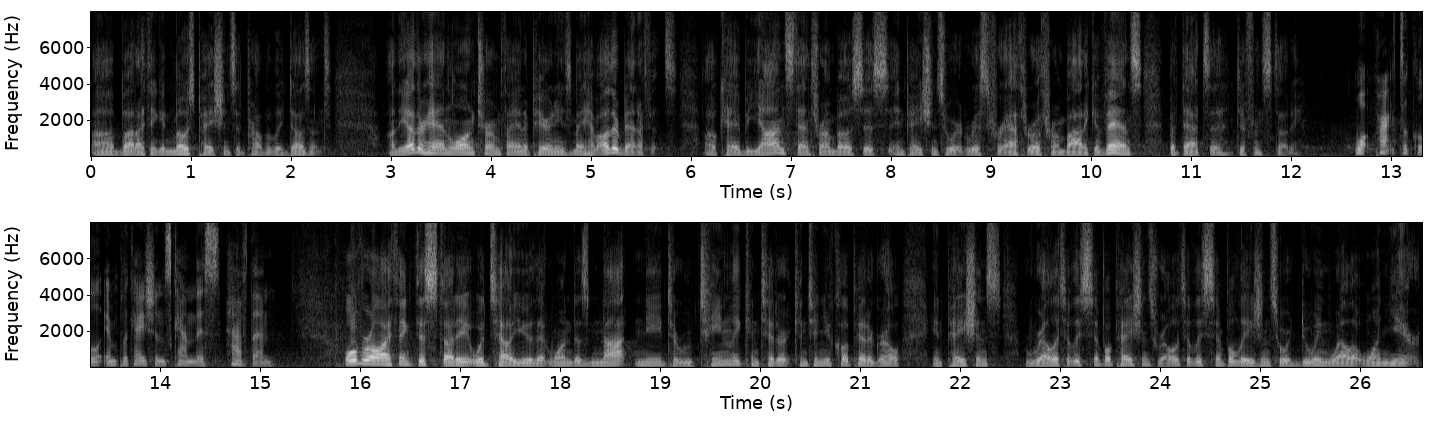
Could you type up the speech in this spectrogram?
Uh, but I think in most patients it probably doesn't. On the other hand, long-term thienopyridines may have other benefits, okay, beyond stent thrombosis in patients who are at risk for atherothrombotic events, but that's a different study. What practical implications can this have then? Overall, I think this study would tell you that one does not need to routinely continue clopidogrel in patients, relatively simple patients, relatively simple lesions who are doing well at one year.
